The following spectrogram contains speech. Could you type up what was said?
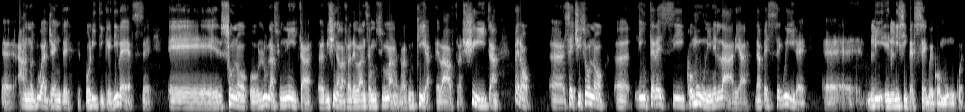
eh, hanno due agende politiche diverse eh, sono oh, l'una sunnita eh, vicina alla fratellanza musulmana tra la Turchia e l'altra sciita, però eh, se ci sono eh, interessi comuni nell'area da perseguire, eh, li, li, si persegue comunque.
